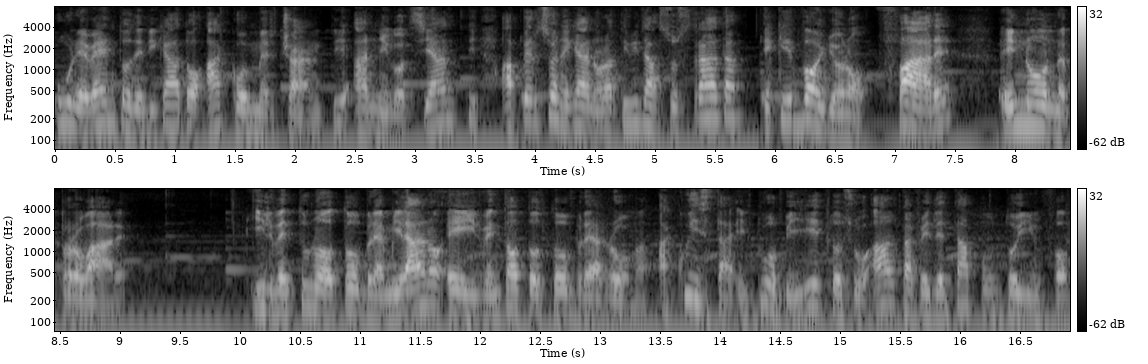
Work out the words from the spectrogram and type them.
un evento dedicato a commercianti, a negozianti, a persone che hanno un'attività su strada e che vogliono fare e non provare. Il 21 ottobre a Milano e il 28 ottobre a Roma. Acquista il tuo biglietto su altafedeltà.info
